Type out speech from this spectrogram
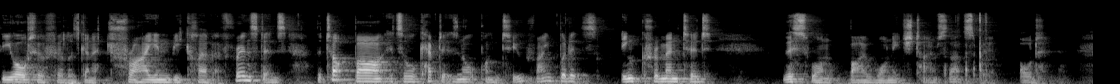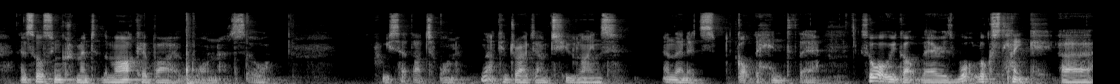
the autofill is going to try and be clever. For instance, the top bar, it's all kept as 0.2, fine, but it's incremented this one by one each time. So that's a bit odd. And it's also incremented the marker by one. So if we set that to one, that can drag down two lines and then it's got the hint there. So what we got there is what looks like uh,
